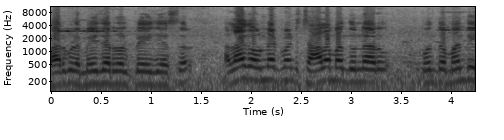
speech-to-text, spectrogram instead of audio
వారు కూడా మేజర్ రోల్ ప్లే చేస్తారు. అలాగా ఉన్నటువంటి చాలామంది ఉన్నారు. కొంతమంది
